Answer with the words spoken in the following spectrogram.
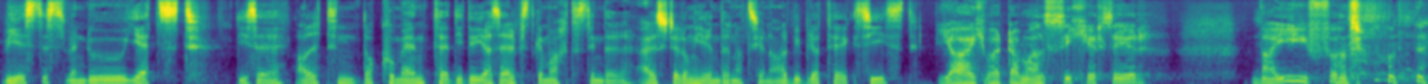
Wie ist es, wenn du jetzt diese alten Dokumente, die du ja selbst gemacht hast, in der Ausstellung hier in der Nationalbibliothek siehst? Ja, ich war damals sicher sehr naiv und, und,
